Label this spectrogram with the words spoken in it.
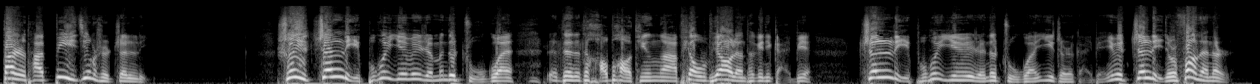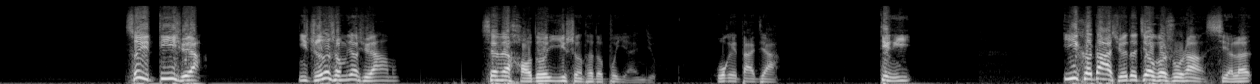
但是它毕竟是真理，所以真理不会因为人们的主观，这这它好不好听啊，漂不漂亮，它给你改变。真理不会因为人的主观意志而改变，因为真理就是放在那儿的。所以低血压，你知道什么叫血压吗？现在好多医生他都不研究，我给大家定义。医科大学的教科书上写了。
